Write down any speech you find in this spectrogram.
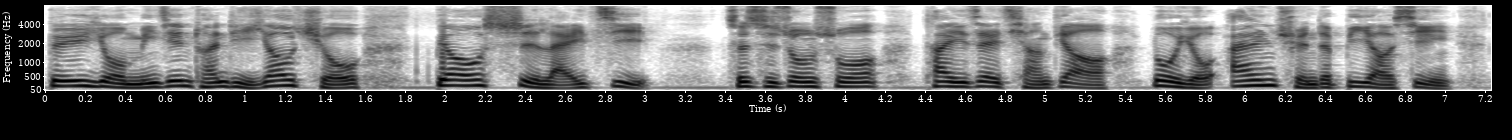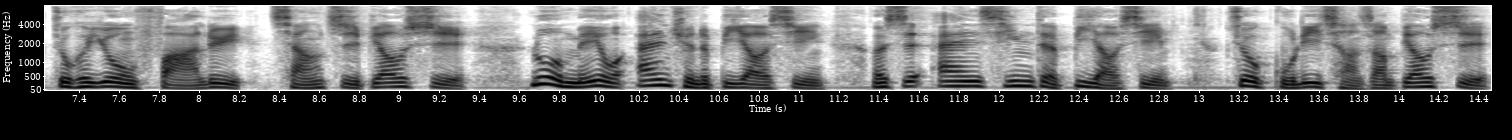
对于有民间团体要求标示来记，陈时中说，他一再强调，若有安全的必要性，就会用法律强制标示；若没有安全的必要性，而是安心的必要性，就鼓励厂商标示，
